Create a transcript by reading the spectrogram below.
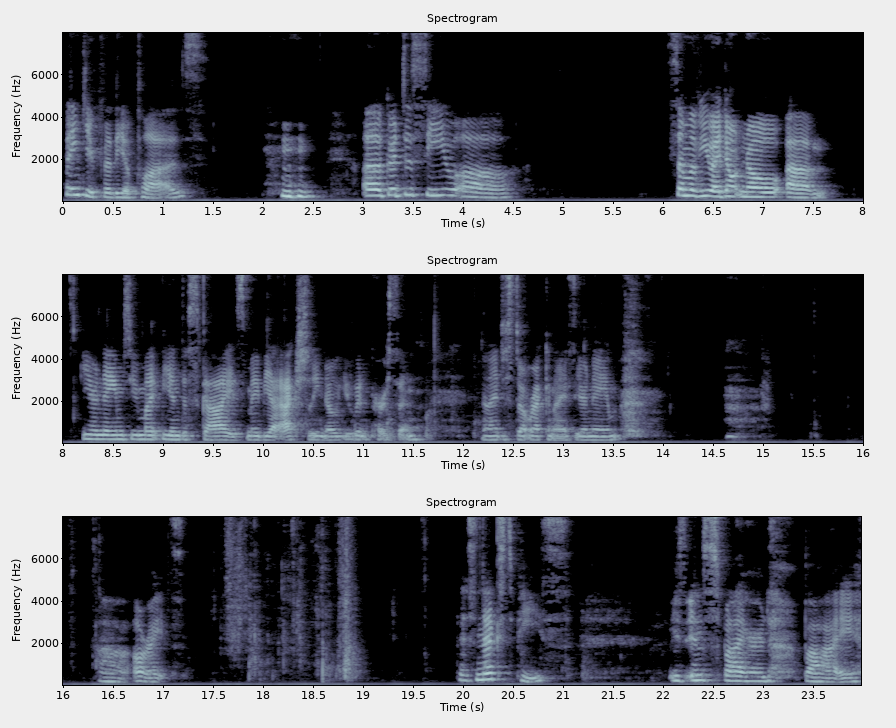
Thank you for the applause. uh, good to see you all. Some of you, I don't know um, your names, you might be in disguise. Maybe I actually know you in person and I just don't recognize your name. Uh, all right. This next piece is inspired by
